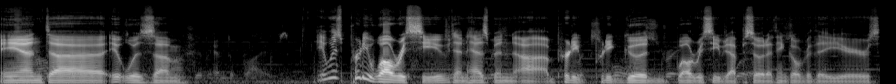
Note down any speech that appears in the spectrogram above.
and uh, it was um, it was pretty well received and has been uh, a pretty pretty good well received episode I think over the years.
